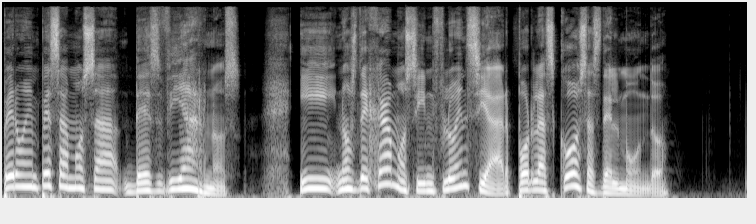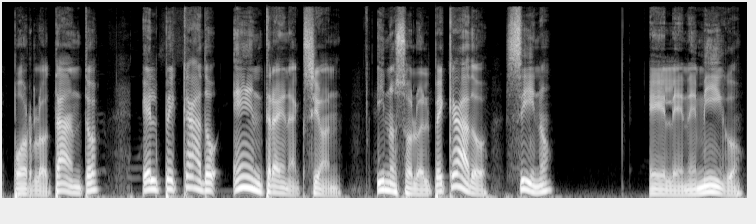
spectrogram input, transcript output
pero empezamos a desviarnos y nos dejamos influenciar por las cosas del mundo. Por lo tanto, el pecado entra en acción, y no solo el pecado, sino el enemigo.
